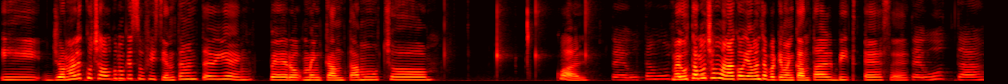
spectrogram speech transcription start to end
Y yo no lo he escuchado como que suficientemente bien, pero me encanta mucho... ¿Cuál? ¿Te gusta mucho? Me gusta mucho Monaco, obviamente, porque me encanta el beat ese. ¿Te gusta?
